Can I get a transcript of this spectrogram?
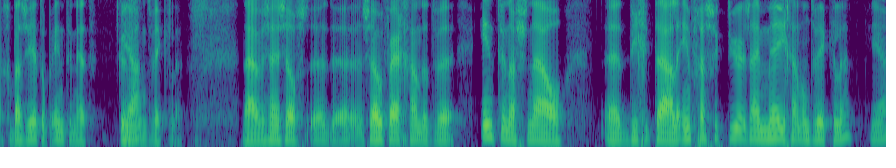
gebaseerd op internet kunt Ja. ontwikkelen. Nou, we zijn zelfs de, zo ver gegaan dat we internationaal... digitale infrastructuur zijn mee gaan ontwikkelen. Ja.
